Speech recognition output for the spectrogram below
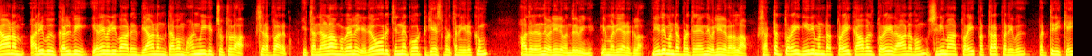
ஞானம் அறிவு கல்வி இறை வழிபாடு தியானம் தவம் ஆன்மீக சுற்றுலா சிறப்பாக இருக்கும். இத்தனை நாளாக உங்கள் வேலை ஏதோ ஒரு சின்ன கோர்ட் கேஸ் பிரச்சனை இருக்கும். அதிலிருந்து வெளியில் வந்துடுவீங்க நிம்மதியாக இருக்கலாம். நீதிமன்ற பிரச்சனையிலிருந்து வெளியில் வரலாம். சட்டத்துறை நீதிமன்றத்துறை காவல்துறை இராணுவம் சினிமா துறை பத்திரப்பதிவு பத்திரிகை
